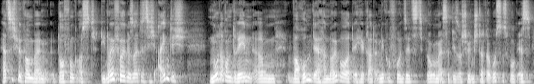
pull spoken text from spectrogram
Herzlich willkommen beim Dorffunk Ost. Die neue Folge sollte sich eigentlich nur darum drehen, ähm, warum der Herr Neubauer, der hier gerade am Mikrofon sitzt, Bürgermeister dieser schönen Stadt Augustusburg ist,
